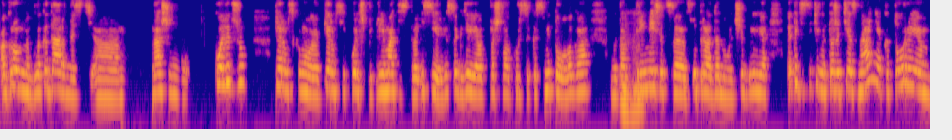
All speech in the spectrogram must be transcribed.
огромная благодарность а, нашему колледжу, Пермскому, Пермский колледж предпринимательства и сервиса, где я вот прошла курсы косметолога. Мы там Мгм. три месяца с утра до ночи были. Это действительно тоже те знания, которые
